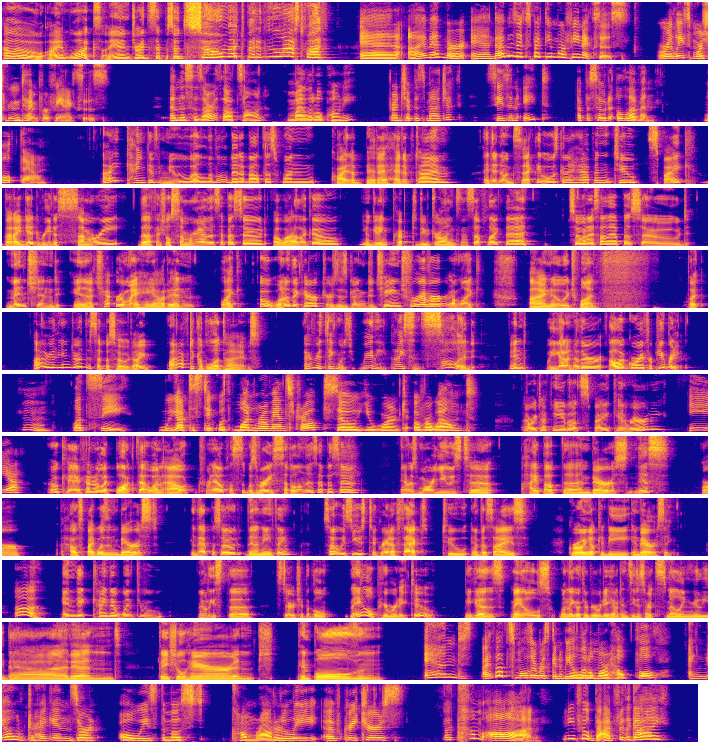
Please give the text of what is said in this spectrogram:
Hello, I am Lux, and I enjoyed this episode so much better than the last one. And I'm Ember, and I was expecting more phoenixes. Or at least more screen time for phoenixes. And this is our thoughts on My Little Pony, Friendship is Magic, Season 8, Episode 11, Moltdown. I kind of knew a little bit about this one quite a bit ahead of time. I didn't know exactly what was going to happen to Spike, but I did read a summary, the official summary of this episode a while ago, you know, getting prepped to do drawings and stuff like that. So when I saw the episode mentioned in a chat room I hang out in, like, oh, one of the characters is going to change forever, I'm like, I know which one. But I really enjoyed this episode. I laughed a couple of times. Everything was really nice and solid. And we got another allegory for puberty. Hmm, let's see. We got to stick with one romance trope, so you weren't overwhelmed? Are we talking about Spike and Rarity? Yeah. Okay, I kind of like blocked that one out from now, plus it was very subtle in this episode. And it was more used to hype up the embarrassedness, or how Spike was embarrassed in the episode than anything. So it was used to great effect to emphasize growing up can be embarrassing. Ah, and it kind of went through at least the stereotypical male puberty too. Because males, when they go through puberty, have a tendency to start smelling really bad and facial hair and pimples and. And I thought Smolder was going to be a little more helpful. I know dragons aren't always the most camaraderie of creatures, but come on. You feel bad for the guy?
